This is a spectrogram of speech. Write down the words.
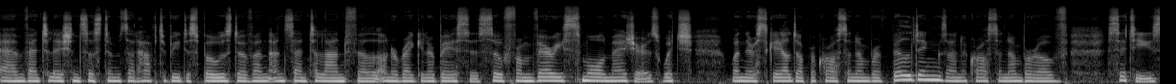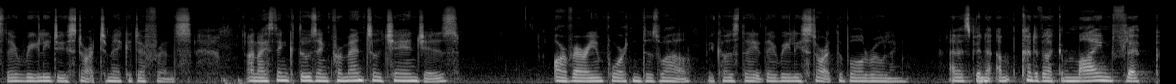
um, ventilation systems that have to be disposed of and, and sent to landfill on a regular basis. So, from very small measures, which, when they're scaled up across a number of buildings and across a number of cities, they really do start to make a difference. And I think those incremental changes are very important as well because they, they really start the ball rolling and it's been a, kind of like a mind flip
